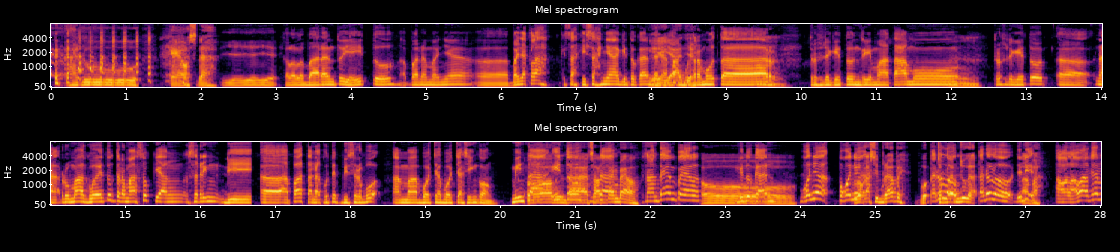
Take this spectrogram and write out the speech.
Aduh, chaos dah. Iya iya iya. Kalau Lebaran tuh ya itu apa namanya eh, banyaklah kisah-kisahnya gitu kan dari Iya, yang muter-muter, Hmm. terus udah gitu nerima tamu, Hmm. Terus udah gitu. eh, nah rumah gue itu termasuk yang sering di eh, apa tanda kutip diserbu sama bocah-bocah singkong. Minta Oh, itu minta salam tempel. salam tempel. Oh. Gitu kan. Pokoknya pokoknya Lo kasih berapa? Gue Tadi dulu, juga. tadi dulu. Jadi awal-awal kan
